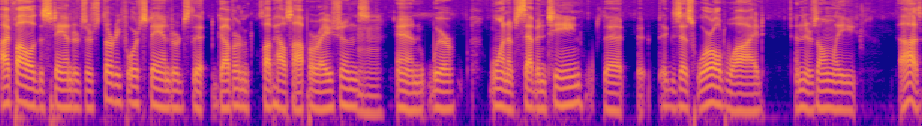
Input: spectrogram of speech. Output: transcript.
I followed the standards. There's 34 standards that govern clubhouse operations, and we're one of 17 that uh, exists worldwide. And there's only us,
